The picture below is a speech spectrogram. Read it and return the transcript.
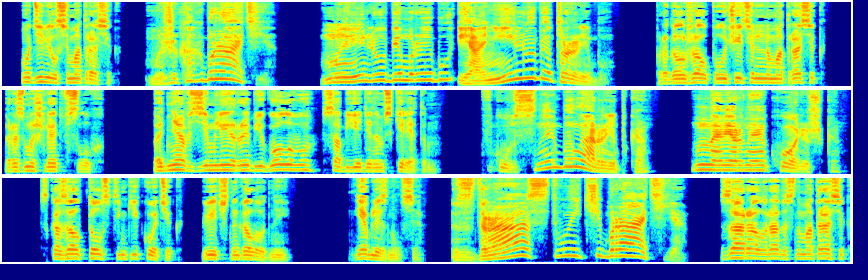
— удивился матрасик. «Мы же как братья. Мы любим рыбу, и они любят рыбу». Продолжал поучительно матрасик размышлять вслух, подняв с земли рыбью голову с объеденным скелетом. «Вкусная была рыбка. Наверное, корюшка», — сказал толстенький котик, вечно голодный. И облизнулся. «Здравствуйте, братья!» — заорал радостно матрасик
